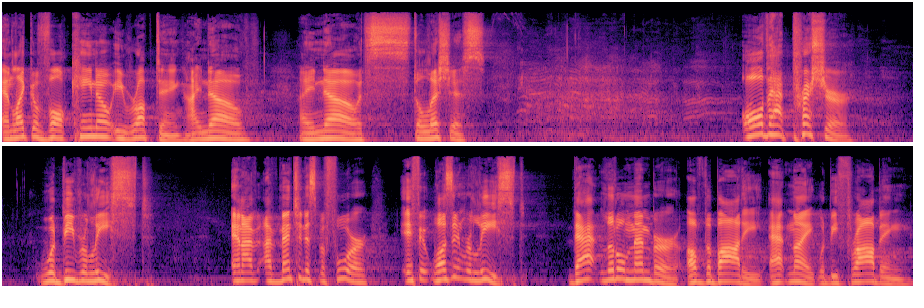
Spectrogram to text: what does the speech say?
and like a volcano erupting. I know, I know, it's delicious. All that pressure would be released. And I've, I've mentioned this before if it wasn't released, that little member of the body at night would be throbbing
